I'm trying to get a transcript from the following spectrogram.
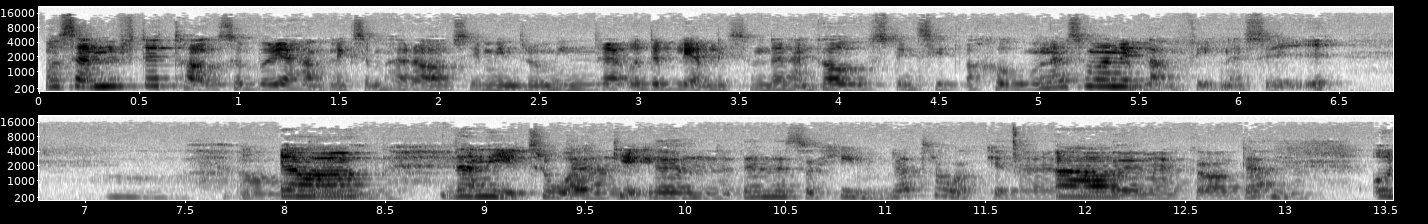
och sen efter ett tag så började han liksom höra av sig mindre och mindre och det blev liksom den här ghosting situationen som man ibland finner sig i. Ja, den är ju tråkig. Den, den, den är så himla tråkig när Ja. man börjar märka av den. Och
